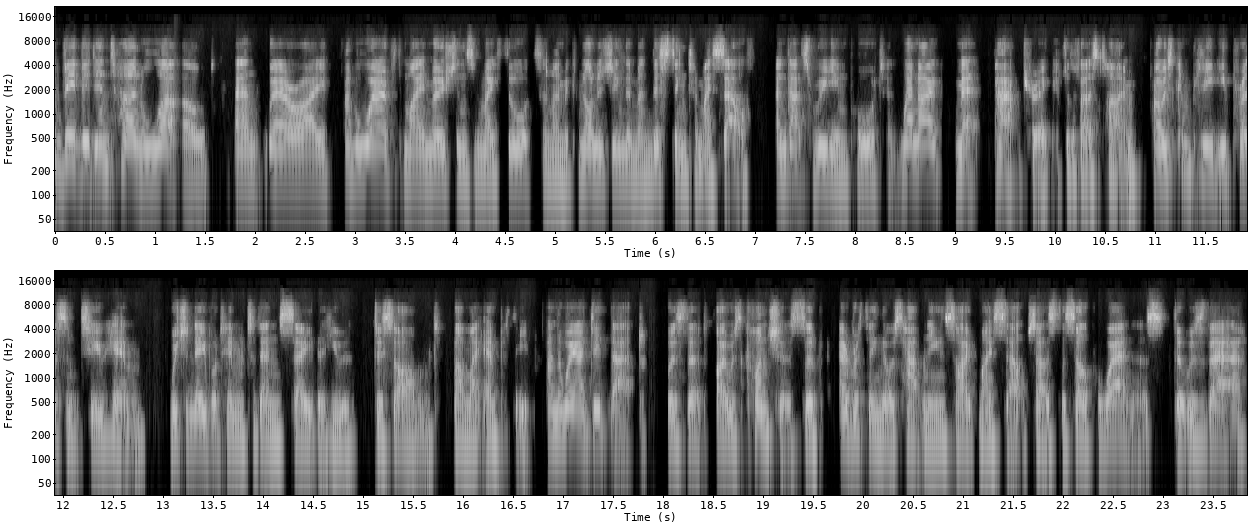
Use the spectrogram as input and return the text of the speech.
vivid internal world and where I, I'm aware of my emotions and my thoughts and I'm acknowledging them and listening to myself. And that's really important. When I met Patrick for the first time, I was completely present to him which enabled him to then say that he was disarmed by my empathy. And the way I did that was that I was conscious of everything that was happening inside myself. So that's the self awareness that was there.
